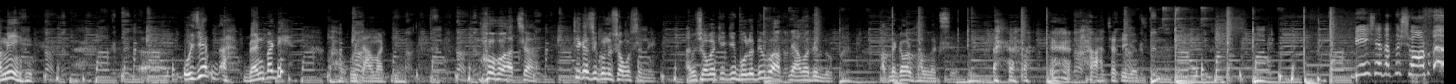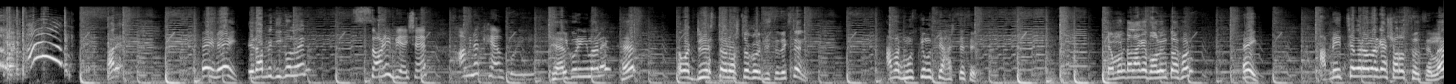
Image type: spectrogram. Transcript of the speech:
আমি? ওই যে ব্যান্ড পার্টি? ওইটা আমার টিম ও আচ্ছা ঠিক আছে কোনো সমস্যা নেই। আমি সবাইকে কি বলে দেবো? আপনি আমাদের লোক। আপনাকে আমার ভালো লাগছে। আচ্ছা ঠিক আছে। বিআই সাহেব আপনার সব আরে এই নেই এটা আপনি কি করলেন? সরি বিআই সাহেব আমি না খেয়াল করিনি। খেয়াল করিনি মানে? হ্যাঁ? আমার ড্রেসটা নষ্ট করে দিচ্ছে দেখছেন? আমার মুসকে মুসকে হাসতেছে। কেমনটা লাগে বলেন তো এখন? এই আপনি ইচ্ছে করে আমার গায়ে শরৎ ফেলছেন না?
